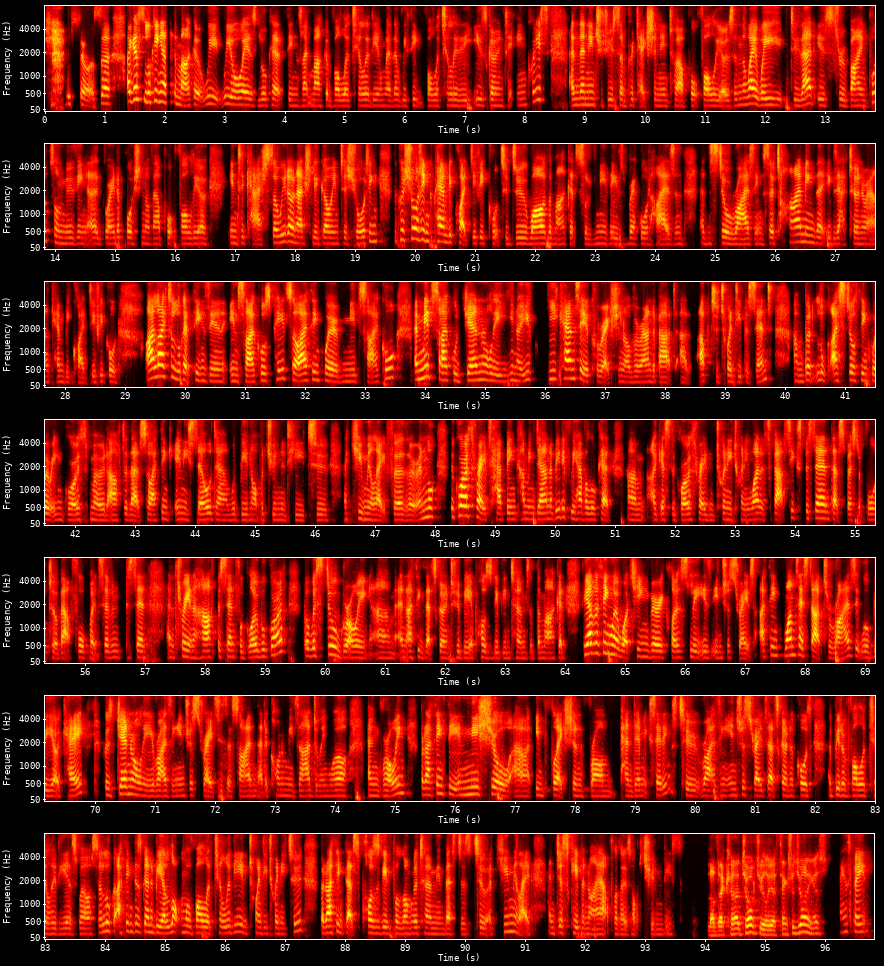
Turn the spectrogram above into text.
Sure. So I guess looking at the market, we we always look at things like market volatility and whether we think volatility is going to increase, and then introduce some protection into our portfolios. And the way we do that is through buying puts or moving a greater portion of our portfolio into cash. So we don't actually go into shorting because shorting can be quite difficult to do while the market's sort of near these record highs and, and still rising. So timing the exact turnaround can be quite difficult. I like to look at things in, in cycles, Pete. So I think we're mid cycle. And mm. mid cycle, generally, you know, you you can see a correction of around about uh, up to 20%. Um, but look, I still think we're in growth mode after that. So I think any sell down would be an opportunity to accumulate further. And look, the growth rates have been coming down a bit. If we have a look at, um, I guess, the growth rate in 2021, it's about 6%. That's supposed to fall to about 4.7% and 3.5% for global growth. But we're still growing. Um, and I think that's going to be a positive in terms of the market. The other thing we're watching very closely is interest rates. I think once they start to rise, it will be okay because generally rising interest rates is a sign that economies are doing well and growing. But I think the initial uh, inflection from pandemic settings to rising interest rates, that's going to cause a bit of volatility as well. So, look, I think there's going to be a lot more volatility in 2022, but I think that's positive for longer term investors to accumulate and just keep an eye out for those opportunities. Love that kind of talk, Julia. Thanks for joining us. Thanks, Pete.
